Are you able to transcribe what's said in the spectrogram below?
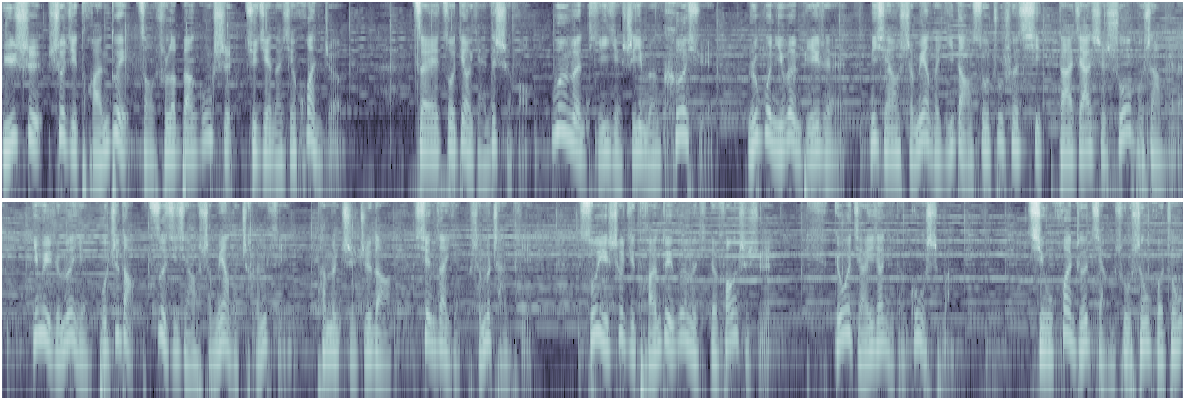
于是设计团队走出了办公室去见那些患者。在做调研的时候，问问题也是一门科学。如果你问别人你想要什么样的胰岛素注射器，大家是说不上来的，因为人们也不知道自己想要什么样的产品，他们只知道现在有什么产品。所以设计团队问问题的方式是。给我讲一讲你的故事吧，请患者讲述生活中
